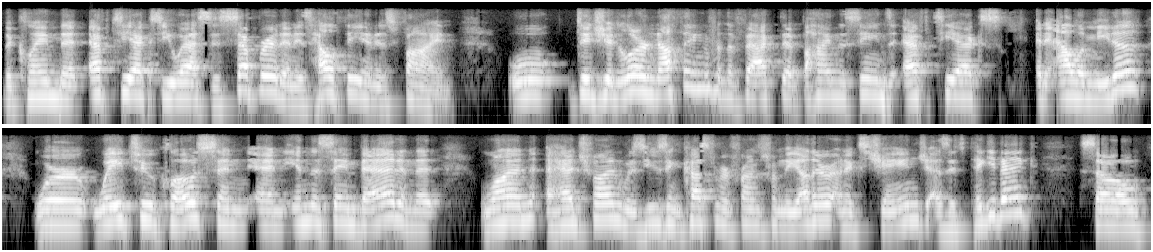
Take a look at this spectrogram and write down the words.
the claim that FTX US is separate and is healthy and is fine. Well, did you learn nothing from the fact that behind the scenes, FTX and Alameda were way too close and, and in the same bed, and that one, a hedge fund was using customer funds from the other, an exchange as its piggy bank. So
